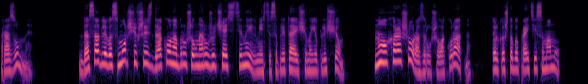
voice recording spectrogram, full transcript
разумная. Досадливо сморщившись, дракон обрушил наружу часть стены вместе с оплетающим ее плющом. Но хорошо разрушил, аккуратно, только чтобы пройти самому.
